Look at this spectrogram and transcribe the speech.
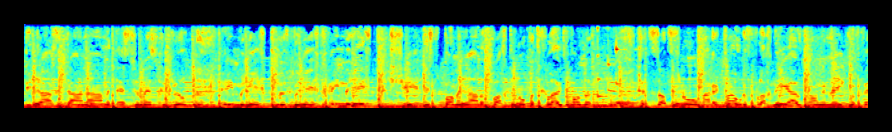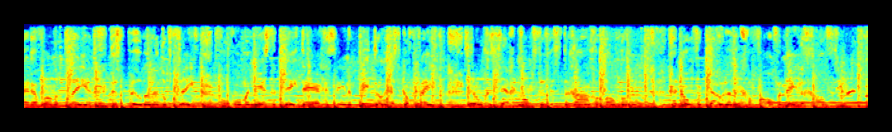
Die dagen daarna met sms gevuld. Eén bericht, terugbericht, geen bericht Shit, is spanning aan het wachten op het geluid van de... Het zat snor, maar ik wou de vlag niet uithangen. Nee, ik verre van het player, dus speelde het op safe. Vroeg om mijn eerste date ergens in een pittoresk café. Zo gezegd kwam ze rustig aangewandeld. Een overduidelijk geval van elegantie.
